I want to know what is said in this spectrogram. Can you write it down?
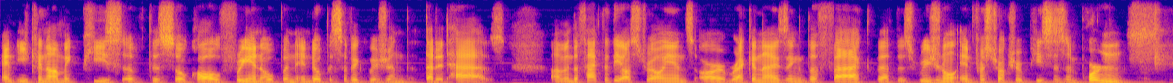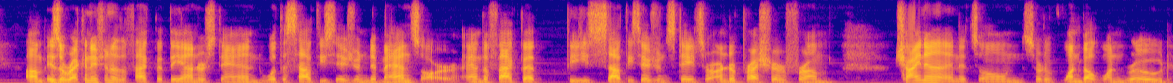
an economic piece of this so-called free and open Indo-Pacific vision that it has. Um, and the fact that the Australians are recognizing the fact that this regional infrastructure piece is important um, is a recognition of the fact that they understand what the Southeast Asian demands are, and the fact that these Southeast Asian states are under pressure from China and its own sort of One Belt, One Road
